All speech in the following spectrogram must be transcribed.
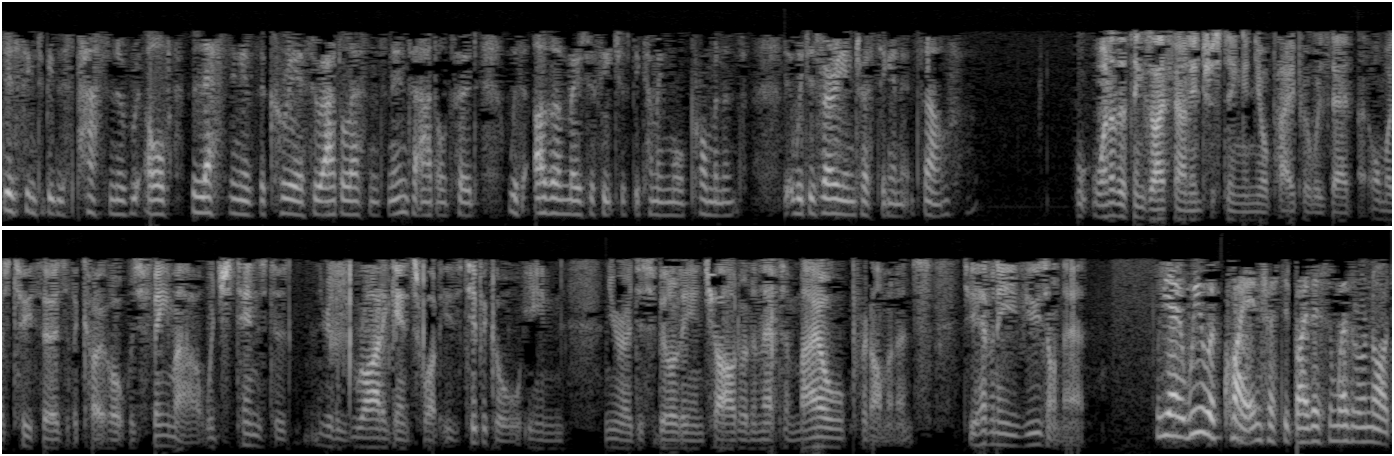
did seem to be this pattern of, of lessening of the chorea through adolescence and into adulthood, with other motor features becoming more prominent, which is very interesting in itself. One of the things I found interesting in your paper was that almost two thirds of the cohort was female, which tends to really ride against what is typical in neurodisability in childhood, and that's a male predominance. Do you have any views on that? Yeah, we were quite interested by this and whether or not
